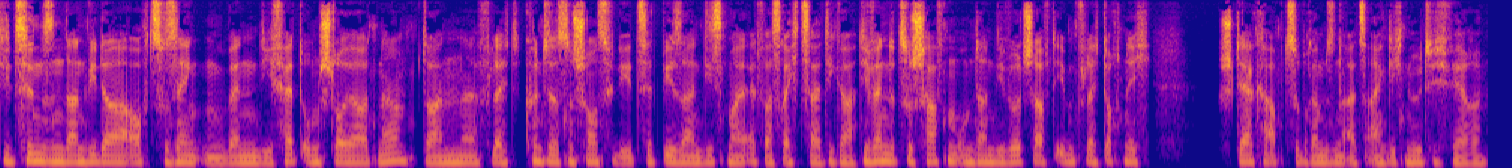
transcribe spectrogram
die Zinsen dann wieder auch zu senken. Wenn die FED umsteuert, ne, dann äh, vielleicht könnte das eine Chance für die EZB sein, diesmal etwas rechtzeitiger die Wende zu schaffen, um dann die Wirtschaft eben vielleicht doch nicht stärker abzubremsen, als eigentlich nötig wäre.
